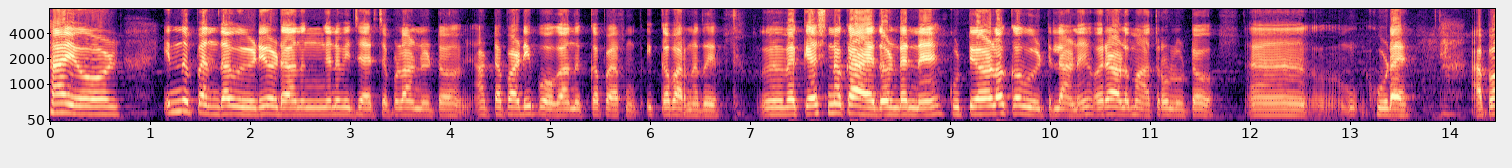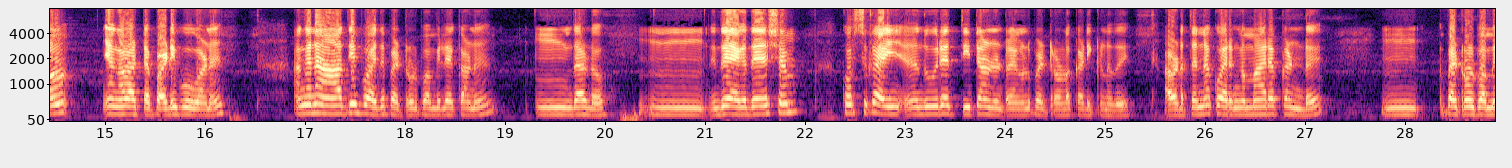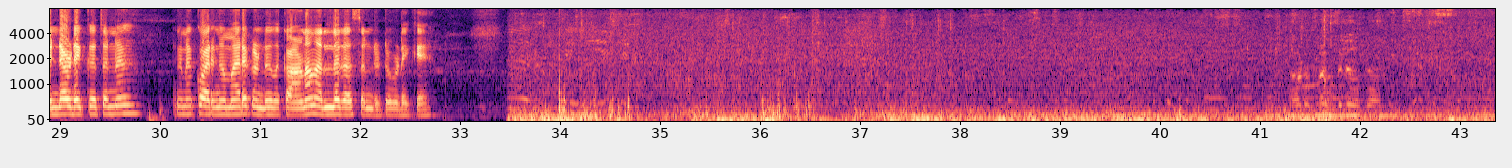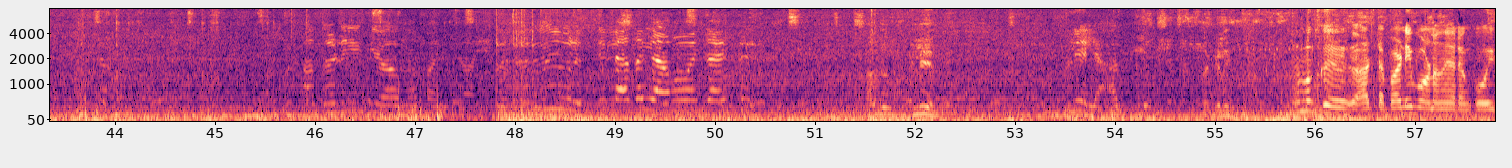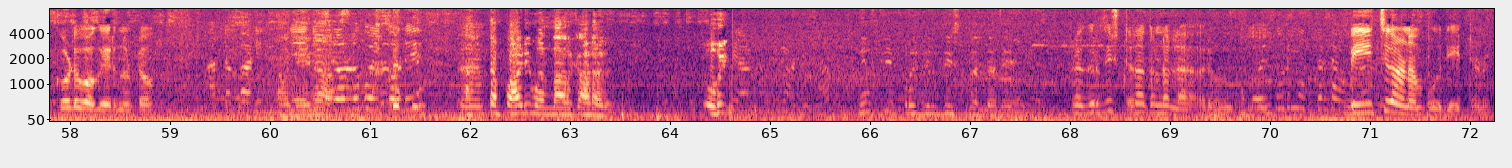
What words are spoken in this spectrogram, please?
Hi all ഇന്നിപ്പോൾ എന്താ video ഇടാന്ന് ഇങ്ങനെ വിചാരിച്ചപ്പോഴാണ് കേട്ടോ അട്ടപ്പാടി പോകാന്ന് ഇക്ക പറഞ്ഞ ഇക്ക പറഞ്ഞത്. വെക്കേഷനൊക്കെ ആയതുകൊണ്ട് തന്നെ കുട്ടികളൊക്കെ വീട്ടിലാണ്. ഒരാൾ മാത്രമേ ഉള്ളൂ കേട്ടോ കൂടെ. അപ്പോൾ ഞങ്ങൾ അട്ടപ്പാടി പോവാണ്. അങ്ങനെ ആദ്യം പോയത് പെട്രോൾ പമ്പിലേക്കാണ് ഇതാണ്ടോ? ഇത് ഏകദേശം കുറച്ച് കഴിഞ്ഞ് ദൂരെ എത്തിയിട്ടാണ് കേട്ടോ ഞങ്ങൾ പെട്രോളൊക്കെ അടിക്കണത്. അവിടെ തന്നെ കുരങ്ങന്മാരൊക്കെ ഉണ്ട്. പെട്രോൾ പമ്പിന്റെ അവിടെയൊക്കെ തന്നെ ഇങ്ങനെ കുരങ്ങന്മാരൊക്കെ ഉണ്ട്. കാണാൻ നല്ല രസമുണ്ട് കേട്ടോ ഇവിടെയൊക്കെ. അത് ഉഗ്ലിയല്ലേ പുള്ളിയല്ല അഗ്ലി. നമുക്ക് അട്ടപ്പാടി പോണ നേരം കോഴിക്കോട് പോകായിരുന്നു കേട്ടോ അട്ടപ്പാടി മണ്ണാർക്കാടാണ്. പ്രകൃതി ഇഷ്ടല്ലേ പ്രകൃതി ഇഷ്ടമില്ലാത്തോണ്ടല്ല ഒരു ബീച്ച് കാണാൻ പൂതിയായിട്ടാണ്.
